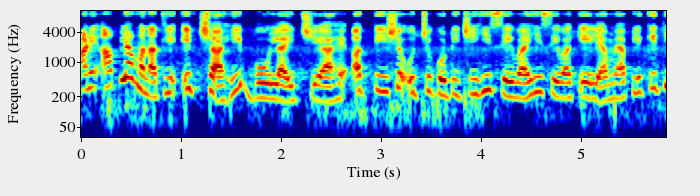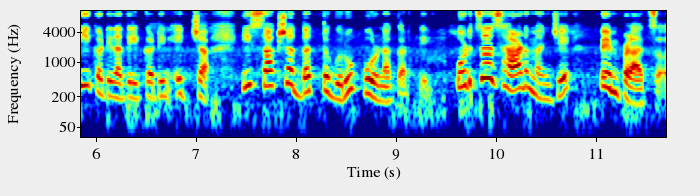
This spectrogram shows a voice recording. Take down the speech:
आणि आपल्या मनातली इच्छा ही बोलायची आहे. अतिशय उच्च कोटीची ही सेवा ही सेवा केल्यामुळे आपली कितीही कठीणातील कठीण इच्छा ही साक्षात दत्तगुरू पूर्ण करतील. पुढचं झाड म्हणजे पिंपळाचं.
